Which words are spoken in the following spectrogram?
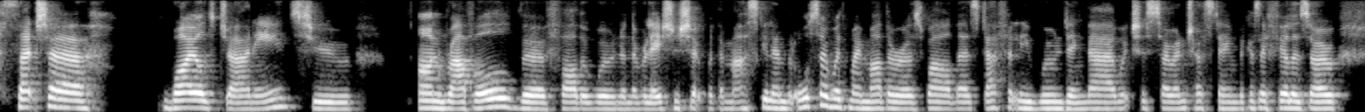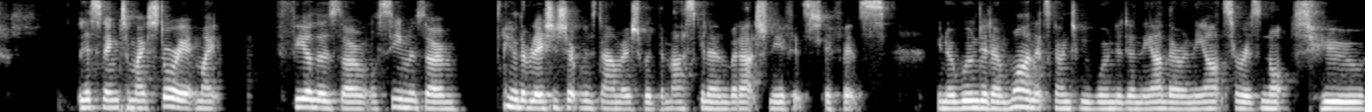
such a wild journey to unravel the father wound and the relationship with the masculine, but also with my mother as well. There's definitely wounding there, which is so interesting because I feel as though listening to my story, it might feel as though or seem as though you know the relationship was damaged with the masculine, but actually if it's if it's you know wounded in one, it's going to be wounded in the other. And the answer is not to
